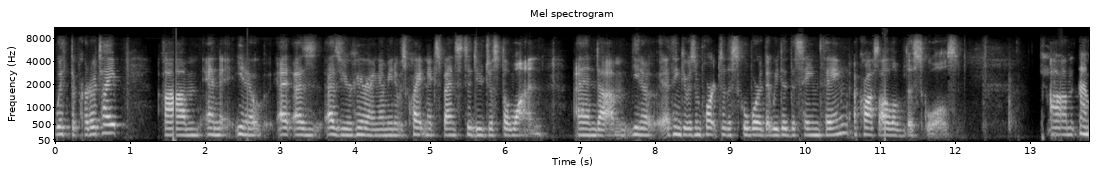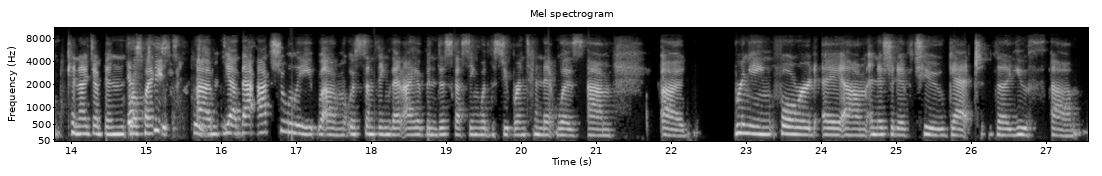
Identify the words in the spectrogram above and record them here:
with the prototype. Um, and, you know, as, as you're hearing, I mean, it was quite an expense to do just the one. And, um, you know, I think it was important to the school board that we did the same thing across all of the schools. Um, Um, can I jump in real yes, quick? please, please. Um, yeah, that actually, um, was something that I have been discussing with the superintendent was, um, uh, bringing forward a, um, initiative to get the youth, um,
